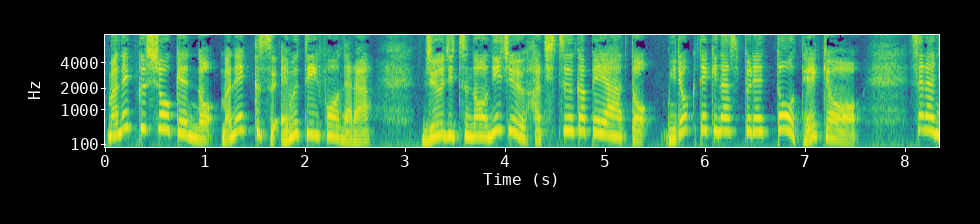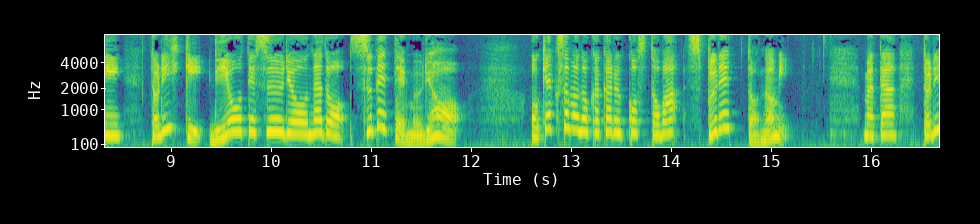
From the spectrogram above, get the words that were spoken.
マネックス証券のマネックス MT4 なら、充実の28通貨ペアと魅力的なスプレッドを提供。さらに、取引、利用手数料などすべて無料。お客様のかかるコストはスプレッドのみ。また、取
